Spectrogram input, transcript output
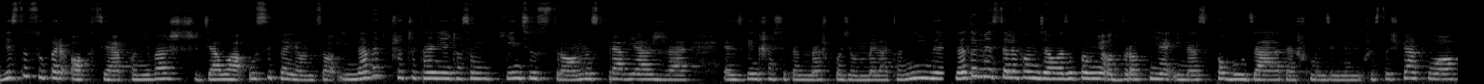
Jest to super opcja, ponieważ działa usypiająco i nawet przeczytanie czasami pięciu stron sprawia, że zwiększa się ten nasz poziom melatoniny. Natomiast telefon działa zupełnie odwrotnie i nas pobudza też między innymi przez to światło,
